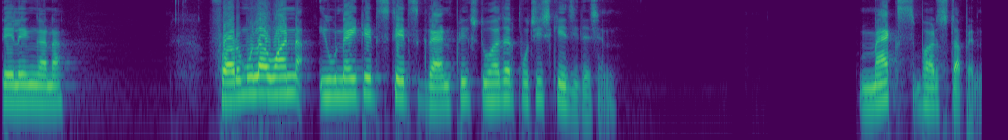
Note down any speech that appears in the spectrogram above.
Telangana. Formula one United States grand prix দু হাজার পঁচিশ কে জিতেছেন? Max Verstappen.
